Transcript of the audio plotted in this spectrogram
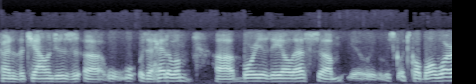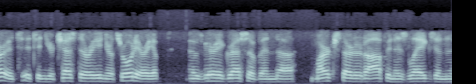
kind of the challenges uh, was ahead of him. Uh, Borje's ALS, um, it's, it's called bulbar. It's it's in your chest area, in your throat area, and it was very aggressive. And uh, Mark started off in his legs and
